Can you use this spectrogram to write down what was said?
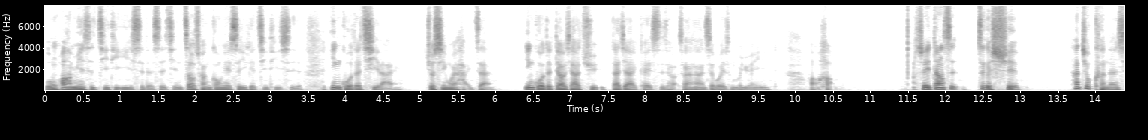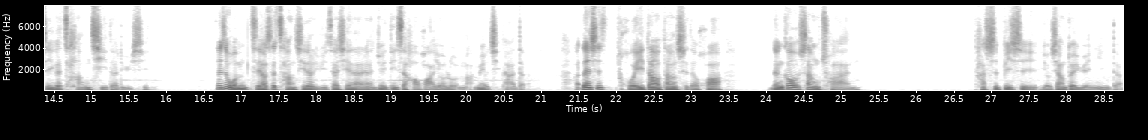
文化面是集体意识的事情，造船工业是一个集体事业。英国的起来就是因为海战，英国的掉下去，大家也可以思考看看是为什么原因。好好，所以当时这个 ship，它就可能是一个长期的旅行。但是我们只要是长期的旅行，在现在来讲就一定是豪华游轮嘛，没有其他的。但是回到当时的话，能够上船，它势必是有相对原因的。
